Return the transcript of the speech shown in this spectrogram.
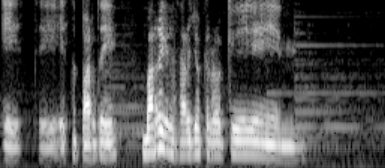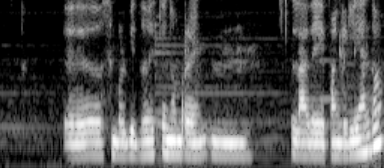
este, esta parte. Va a regresar, yo creo que. Eh, se me olvidó este nombre. Mm, la de Fangrileando.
